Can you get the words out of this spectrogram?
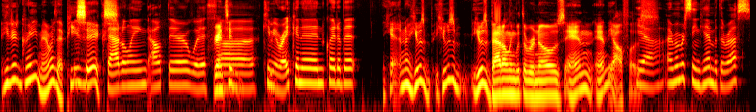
He did great, man. What was that P six battling out there with Granted- uh, Kimi Räikkönen quite a bit. Yeah, no, he was he was he was battling with the Renaults and and the Alphas. Yeah, I remember seeing him, but the rest,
